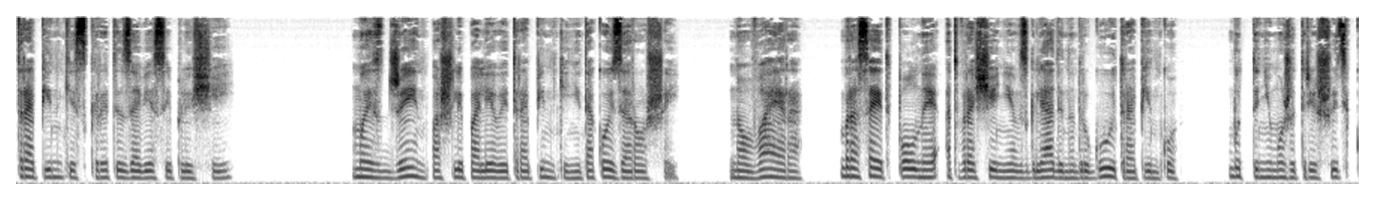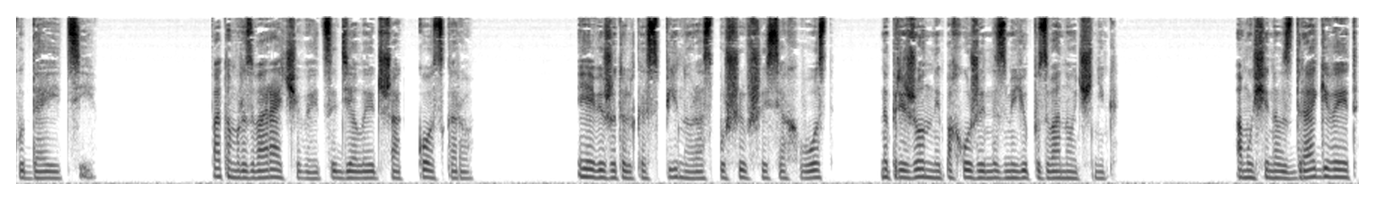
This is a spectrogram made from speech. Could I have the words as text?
Тропинки скрыты завесой плющей. Мы с Джейн пошли по левой тропинке, не такой заросшей, но Вайра бросает полное отвращение взгляды на другую тропинку, будто не может решить, куда идти. Потом разворачивается, делает шаг к Оскару. Я вижу только спину, распушившийся хвост, напряженный, похожий на змею позвоночник. А мужчина вздрагивает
